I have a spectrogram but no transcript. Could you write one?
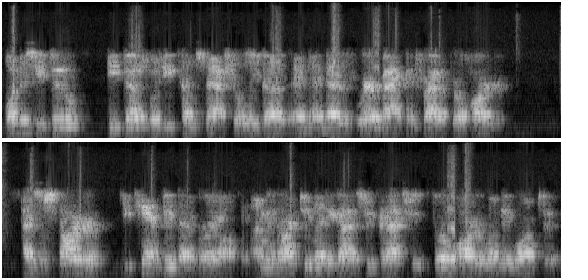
what does he do? He does what he comes naturally does, and, and that is rear back and try to throw harder. As a starter, you can't do that very often. I mean, there aren't too many guys who can actually throw harder when they want to.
